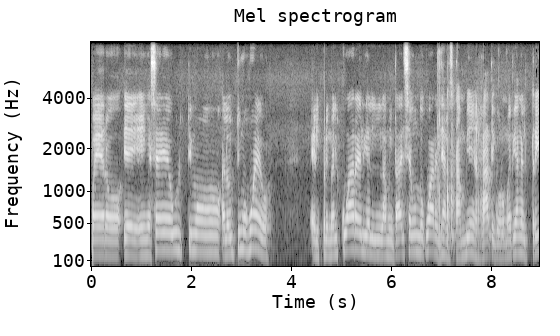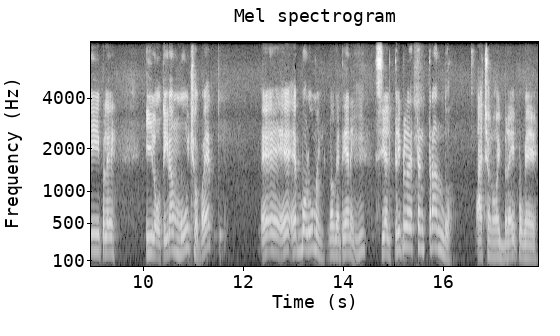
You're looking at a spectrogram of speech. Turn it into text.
Pero eh, en ese último, el último juego, el primer quarter y la mitad del segundo quarter ya lo están bien erráticos, no metían el triple y lo tiran mucho, pues. Es, volumen lo que tienen. Si el triple está entrando, hecho no hay break porque,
